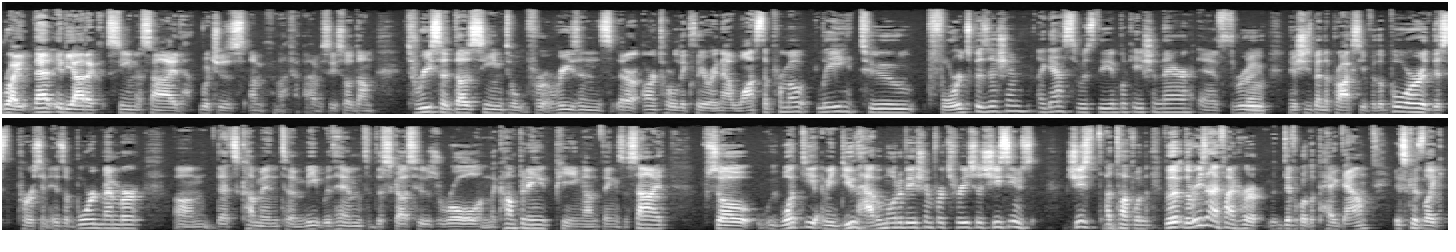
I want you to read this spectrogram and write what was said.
Right, that idiotic scene aside, which is um, obviously so dumb. Teresa does seem to, for reasons that are, aren't totally clear right now, wants to promote Lee to Ford's position. I guess was the implication there, and through right. you know she's been the proxy for the board. This person is a board member um, that's come in to meet with him to discuss his role in the company, peeing on things aside. So, what do you? I mean, do you have a motivation for Teresa? She seems she's a tough one. The, the reason I find her difficult to peg down is because like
